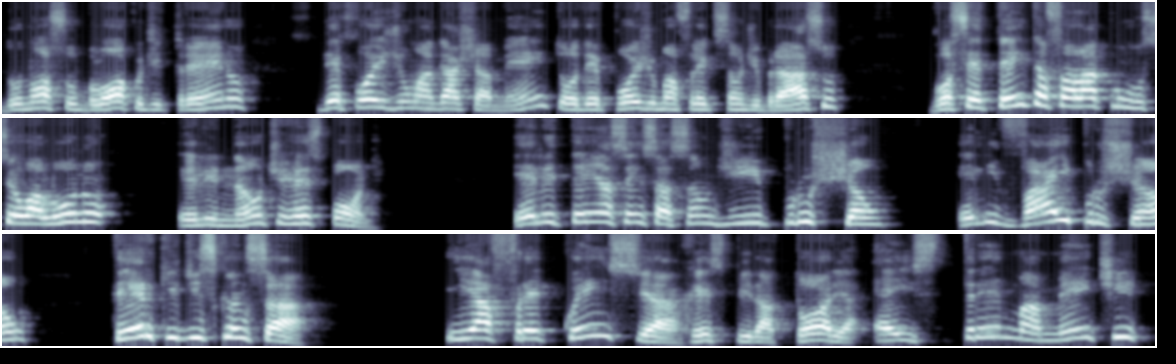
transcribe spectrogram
do nosso bloco de treino, depois de um agachamento ou depois de uma flexão de braço, você tenta falar com o seu aluno ele não te responde. Ele tem a sensação de ir para o chão. Ele vai para o chão ter que descansar. E a frequência respiratória é extremamente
